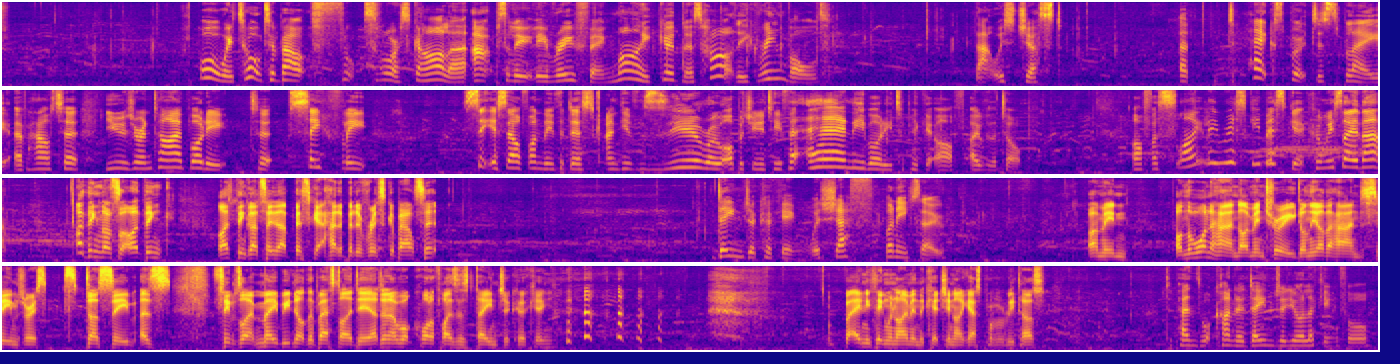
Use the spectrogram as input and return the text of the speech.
Oh, we talked about Flora Scala absolutely roofing. My goodness, Hartley Greenwald. That was just a textbook display of how to use your entire body to safely sit yourself underneath the disc and give zero opportunity for anybody to pick it off over the top. Off a slightly risky biscuit, can we say that? I think that's. I think. I think I'd say that biscuit had a bit of risk about it. Danger cooking with Chef Bonito. I mean, on the one hand, I'm intrigued. On the other hand, seems risk does seem as seems like maybe not the best idea. I don't know what qualifies as danger cooking. but anything when I'm in the kitchen, I guess, probably does. Depends what kind of danger you're looking for.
